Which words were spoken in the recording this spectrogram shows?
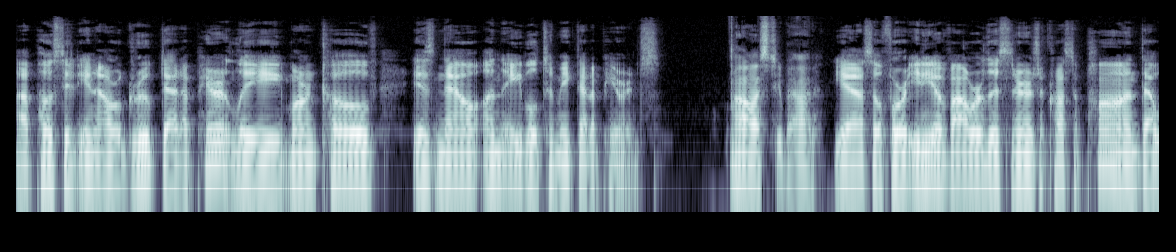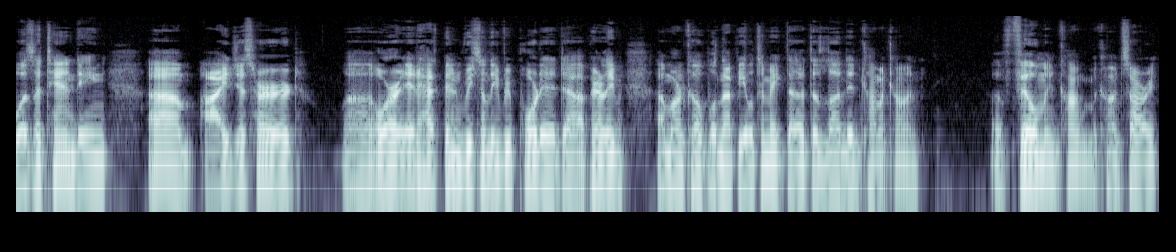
uh, posted in our group that apparently Martin Kove is now unable to make that appearance. Oh, that's too bad. Yeah, so for any of our listeners across the pond that was attending, um, I just heard, uh, or it has been recently reported, uh, apparently uh, Martin Kove will not be able to make the, the London Comic Con, uh, film in Comic Con, sorry.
